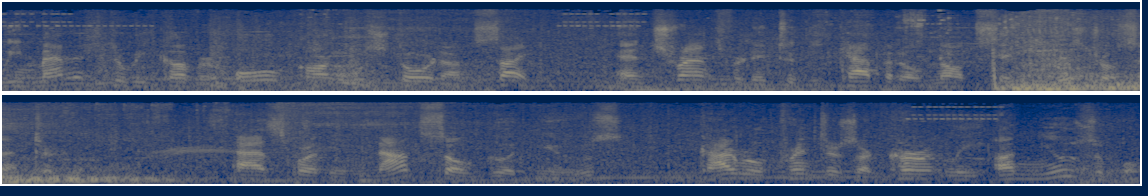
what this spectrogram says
we managed to recover all cargo stored on site and transferred it to the capital Knot City Distro Center. As for the not-so-good news, chiral printers are currently unusable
